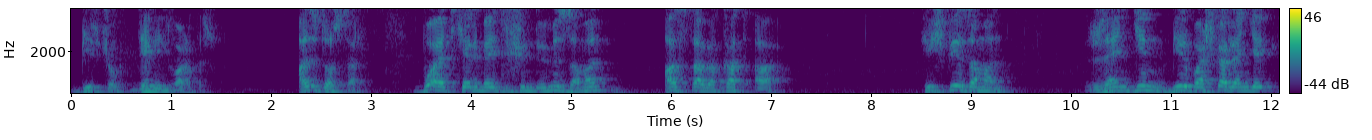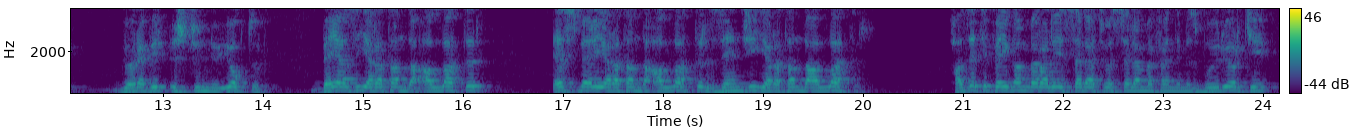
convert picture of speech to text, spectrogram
birçok delil vardır. Aziz dostlar, bu ayet-i kerimeyi düşündüğümüz zaman asla ve kat'a hiçbir zaman rengin bir başka renge göre bir üstünlüğü yoktur. Beyazı yaratan da Allah'tır. Esmeri yaratan da Allah'tır. Zenci yaratan da Allah'tır. Hazreti Peygamber aleyhissalatü vesselam Efendimiz buyuruyor ki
